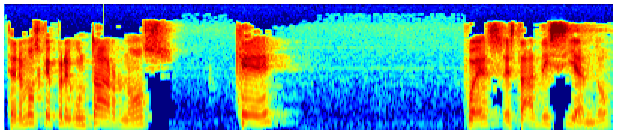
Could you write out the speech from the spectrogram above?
tenemos que preguntarnos qué, pues, está diciendo.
